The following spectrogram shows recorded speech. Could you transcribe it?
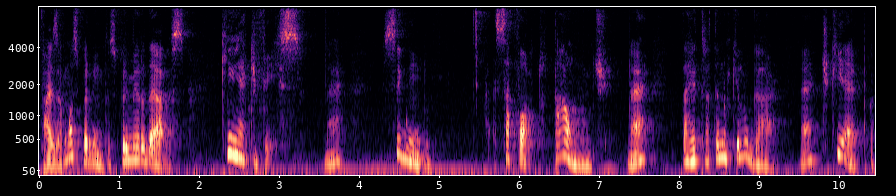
faz algumas perguntas. Primeiro delas, quem é que fez? Né? Segundo, essa foto tá onde? Né? Tá retratando que lugar? Né? De que época?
